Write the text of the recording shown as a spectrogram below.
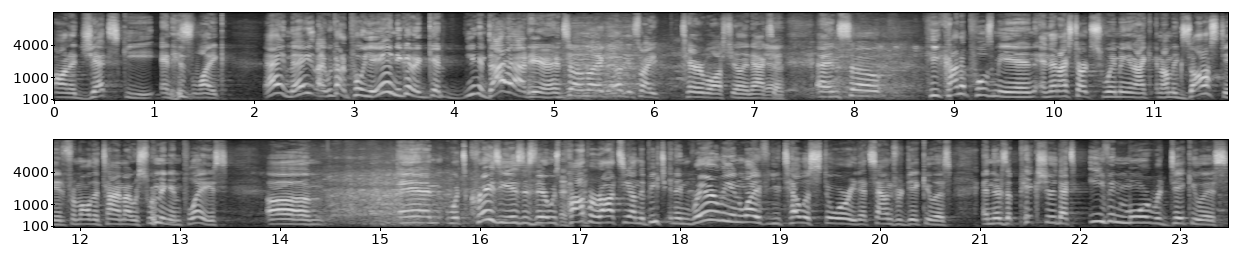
on a jet ski and is like, hey mate, like we gotta pull you in, you're gonna get you can die out here. And so I'm like, okay, it's my terrible Australian accent. And so he kind of pulls me in, and then I start swimming, and, I, and I'm exhausted from all the time I was swimming in place. Um, and what's crazy is, is there was paparazzi on the beach, and in rarely in life you tell a story that sounds ridiculous, and there's a picture that's even more ridiculous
